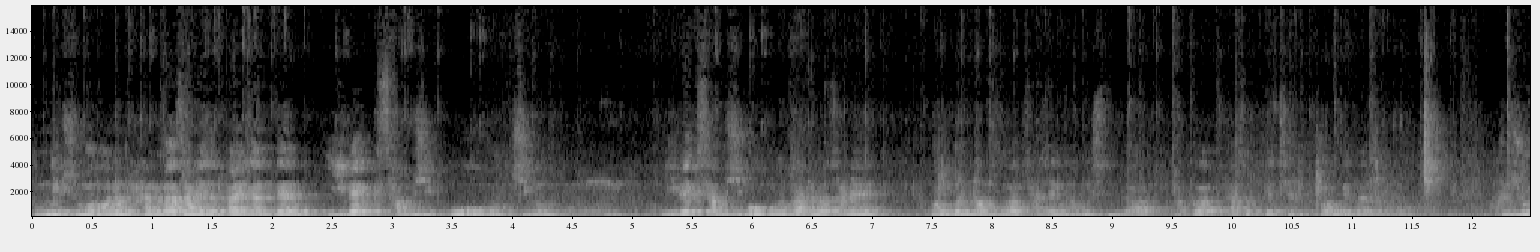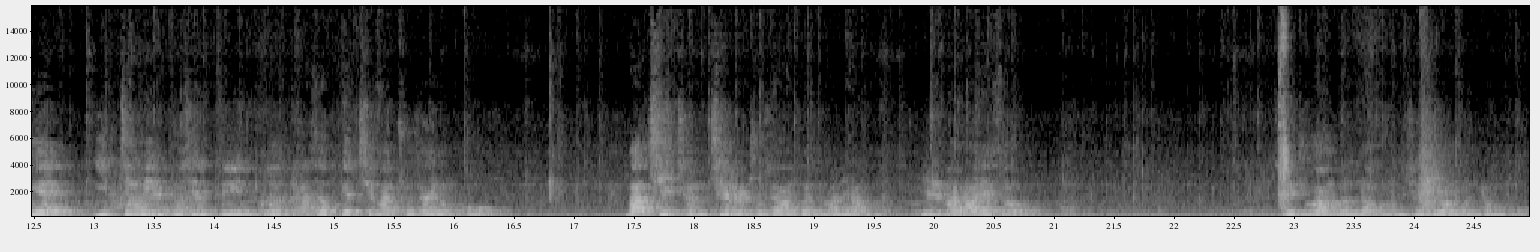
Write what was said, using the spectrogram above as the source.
국립수목원은 한라산에서 발견된 235그루, 지금 235그루가 한라산에 왕건나무가 자생하고 있습니다. 아까 다섯 개체를 포함해가지고 그 중에 2.1%인 그 다섯 개체만 조사해놓고 마치 전체를 조사한 것 마냥 일반화해서 제주 왕건나무는 제주 왕건나무고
